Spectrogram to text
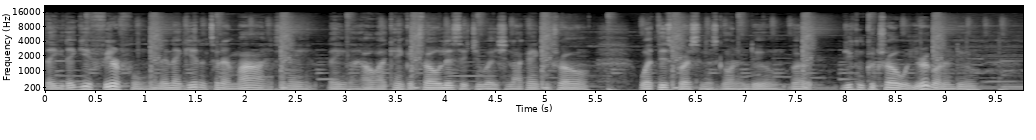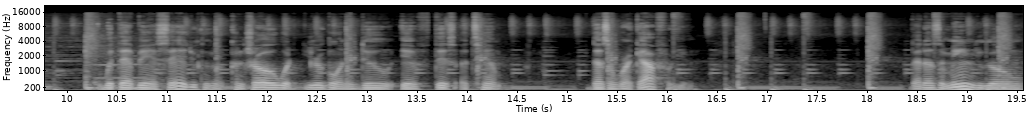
they they get fearful and then they get into their minds and they they like, oh, I can't control this situation. I can't control what this person is going to do, but you can control what you're going to do. With that being said, you can control what you're going to do if this attempt doesn't work out for you. That doesn't mean you go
